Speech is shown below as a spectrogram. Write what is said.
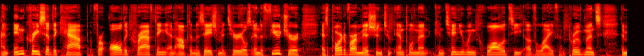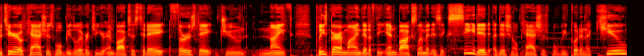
an increase of the cap for all the crafting and optimization materials in the future as part of our mission to implement continuing quality of life improvements. The material caches will be delivered to your inboxes today, Thursday, June 9th. Please bear in mind that if the inbox limit is exceeded, additional caches will be put in a queue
